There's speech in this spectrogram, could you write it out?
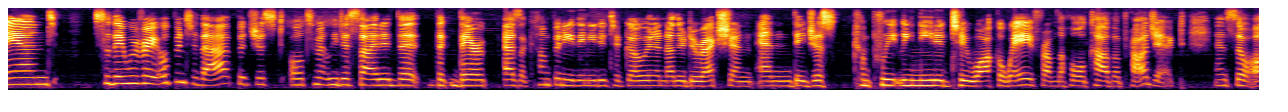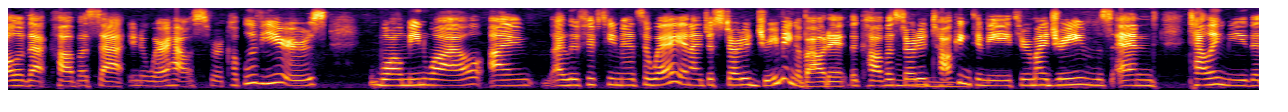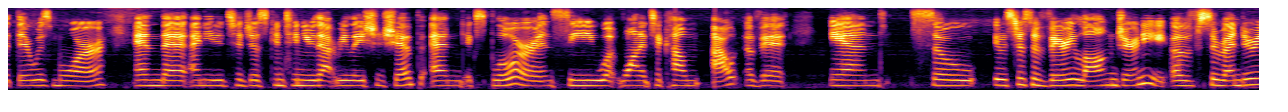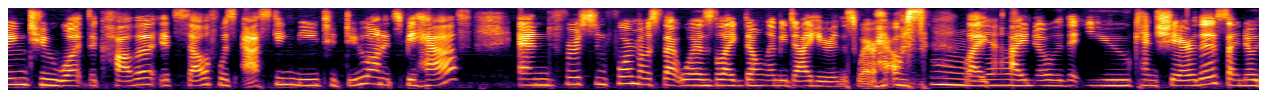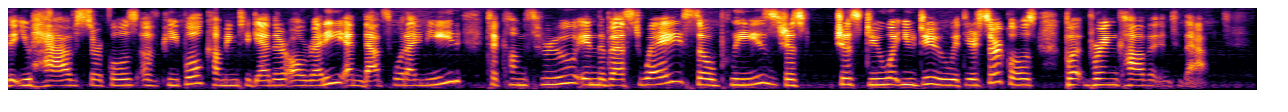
And so they were very open to that, but just ultimately decided that the, they're as a company they needed to go in another direction, and they just completely needed to walk away from the whole Kava project. And so all of that Kava sat in a warehouse for a couple of years, while meanwhile i i live 15 minutes away and i just started dreaming about it the kava started mm. talking to me through my dreams and telling me that there was more and that i needed to just continue that relationship and explore and see what wanted to come out of it and so it was just a very long journey of surrendering to what the kava itself was asking me to do on its behalf. And first and foremost that was like don't let me die here in this warehouse. Mm, like yeah. i know that you can share this. I know that you have circles of people coming together already and that's what i need to come through in the best way. So please just just do what you do with your circles but bring kava into that.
